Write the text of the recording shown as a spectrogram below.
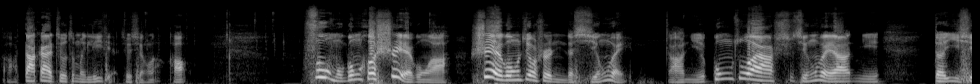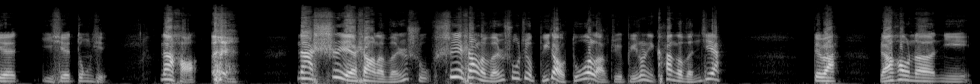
啊，大概就这么理解就行了。好，父母宫和事业宫啊，事业宫就是你的行为。啊，你工作啊，是行为啊，你的一些一些东西。那好，那事业上的文书，事业上的文书就比较多了。就比如说你看个文件，对吧？然后呢，你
